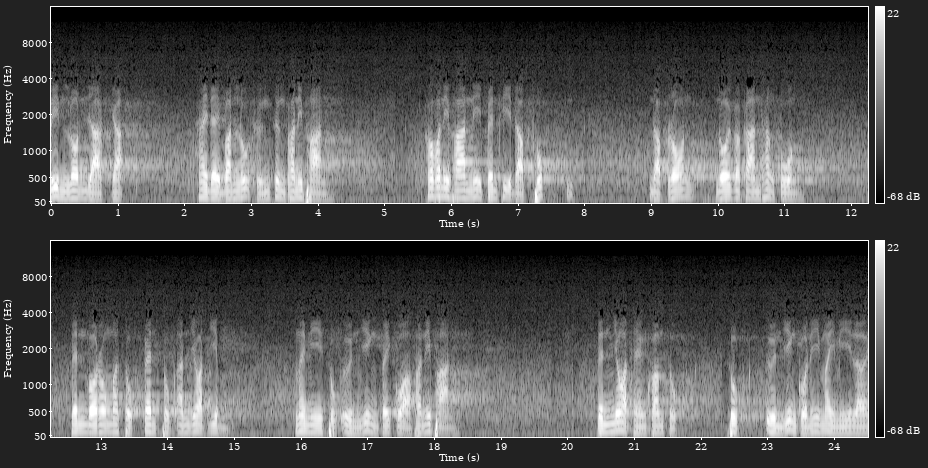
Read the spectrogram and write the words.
ดิ้นรนอยากจะให้ได้บรรลุถึงซึ่งพระนิพพานเพราะพระนิพพานนี่เป็นที่ดับทุกข์ดับร้อนโดยประการทั้งปวง เป็นบรมสุขเป็นสุขอันยอดเยี่ยม ไม่มีสุขอื่นยิ่งไปกว่าพระนิพพาน เป็นยอดแห่งความสุข สุขอื่นยิ่งกว่านี้ไม่มีเลย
